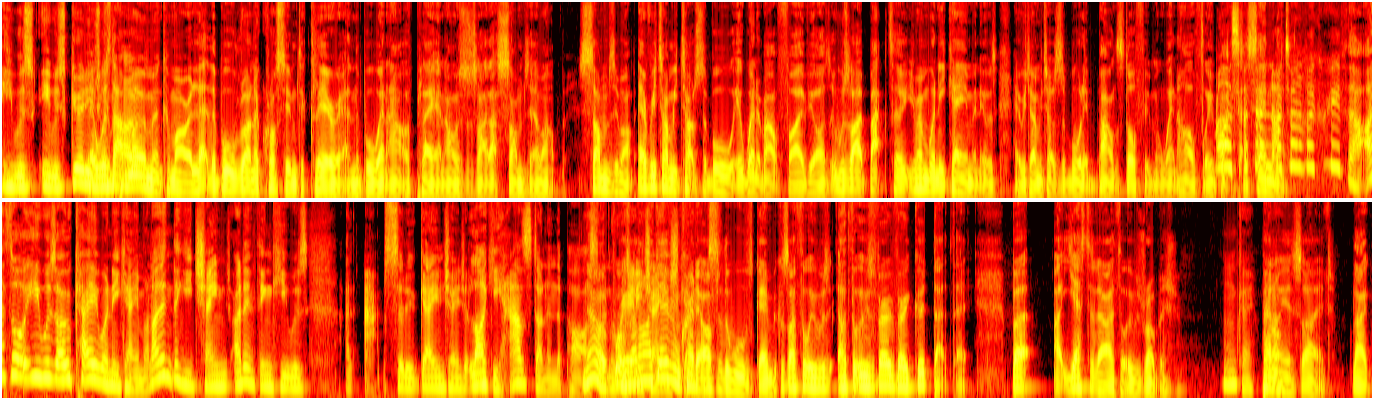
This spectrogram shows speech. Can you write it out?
he was he was good. He There was that moment Kamara let the ball run across him to clear it, and the ball went out of play, and I was just like, that sums him up. Sums him up. Every time he touched the ball, it went about five yards. It was like back to you remember when he came and it was every time he touched the ball, it bounced off him and went halfway back I, to I don't. I don't know if I agree with that. I thought he was okay when he came on. I didn't think he changed. I didn't think he was an absolute game changer like he has done in the past. No, of and course, really and I gave him credit games. after the Wolves game because I thought he was I thought he was very very good that day. But uh, yesterday I thought he was rubbish. Okay, Penalty aside, like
